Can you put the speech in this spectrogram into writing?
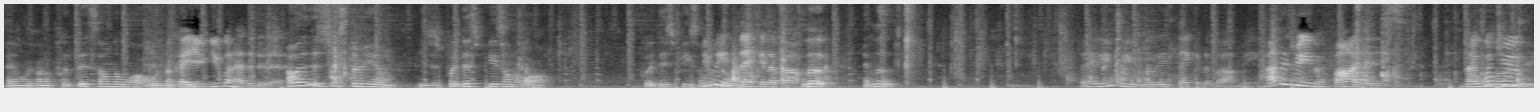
And we're gonna put this on the wall. Well, you Okay, can- you, you're gonna have to do that. Oh, it's just 3M. You just put this piece on the wall. Put this piece on You the wall. You be door. thinking about me. Look and look. Hey, you be really thinking about me. How did you even find this? Like, what you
